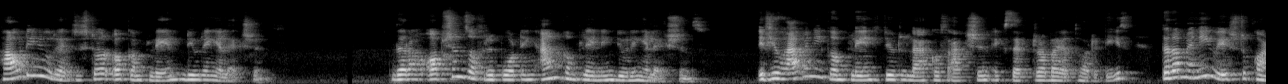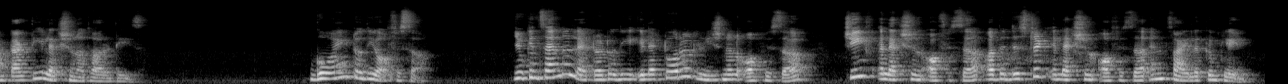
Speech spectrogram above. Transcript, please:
How do you register or complain during elections? There are options of reporting and complaining during elections. If you have any complaints due to lack of action, etc., by authorities, there are many ways to contact the election authorities. Going to the officer. You can send a letter to the electoral regional officer, chief election officer, or the district election officer and file a complaint.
